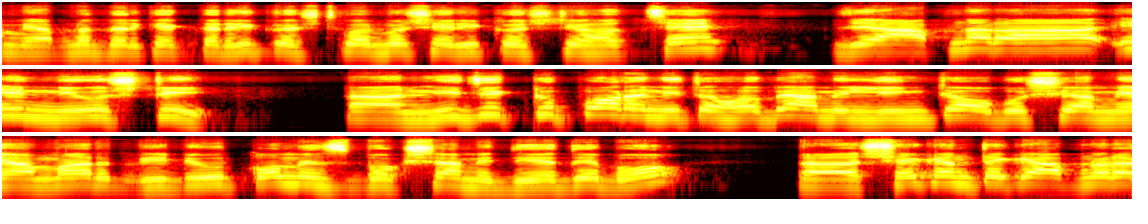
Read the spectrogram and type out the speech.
আমি আপনাদেরকে একটা রিকোয়েস্ট করব। সেই রিকোয়েস্টটি হচ্ছে যে আপনারা এই নিউজটি নিজে একটু পরে নিতে হবে। আমি লিঙ্কটা অবশ্যই আমি আমার ভিডিওর কমেন্টস বক্সে আমি দিয়ে দেব। সেখান থেকে আপনারা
